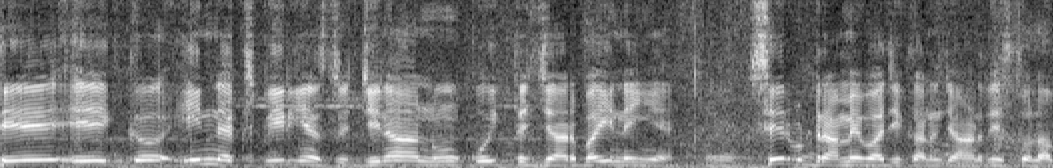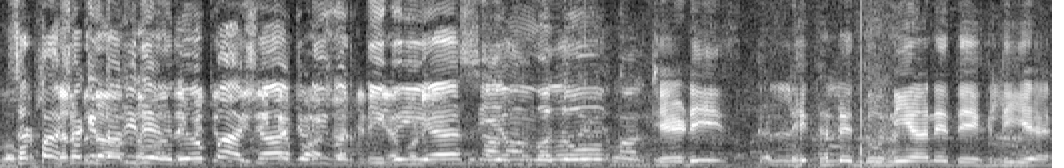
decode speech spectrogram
ਤੇ ਇਹ ਇੱਕ ਇਨਐਕਸਪੀਰੀਅੰਸਡ ਜਿਨ੍ਹਾਂ ਨੂੰ ਕੋਈ ਤਜਰਬਾ ਹੀ ਨਹੀਂ ਹੈ ਸਿਰਫ ਡਰਾਮੇਬਾਜ਼ੀ ਕਰਨ ਜਾਣਦੇ ਇਸ ਤੋਂ ਇਲਾਵਾ ਸਰ ਕੁਛ ਭਾਸ਼ਾ ਕਿੱਦਾਂ ਦੀ ਦੇਖਦੇ ਹੋ? ਭਾਸ਼ਾ ਜਿਹੜੀ ਵਰਤੀ ਗਈ ਹੈ ਸੀਐਮ ਵੱਲੋਂ। ਜਿਹੜੀ ਕੱਲੇ ਕੱਲੇ ਦੁਨੀਆ ਨੇ ਦੇਖ ਲਈ ਹੈ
